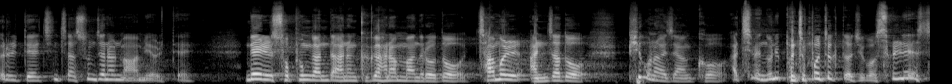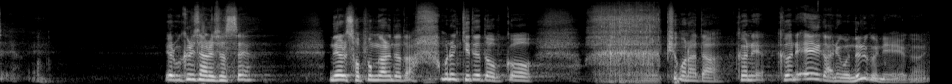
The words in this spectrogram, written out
어릴 때 진짜 순전한 마음이올 때, 내일 소풍 간다 하는 그거 하나만으로도 잠을 안 자도 피곤하지 않고 아침에 눈이 번쩍번쩍 떠지고 설레었어요. 예. 여러분 그러지 않으셨어요? 내일 소풍 가는데도 아무런 기대도 없고 아, 피곤하다. 그건, 그건 애가 아니고 늙은이에요. 그건.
